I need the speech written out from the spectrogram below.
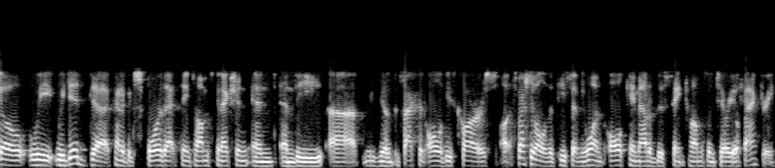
So we we did uh, kind of explore that St. Thomas connection and and the uh, you know the fact that all of these cars, uh, especially all of the P71s, all came out of this St. Thomas, Ontario factory,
